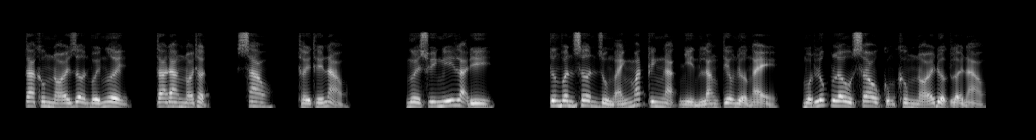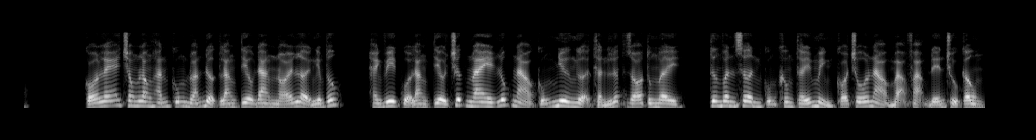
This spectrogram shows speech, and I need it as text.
ta không nói giỡn với ngươi, ta đang nói thật, sao, thấy thế nào? Ngươi suy nghĩ lại đi. Tương Vân Sơn dùng ánh mắt kinh ngạc nhìn lăng tiêu nửa ngày, một lúc lâu sau cũng không nói được lời nào. Có lẽ trong lòng hắn cũng đoán được lăng tiêu đang nói lời nghiêm túc, hành vi của lăng tiêu trước nay lúc nào cũng như ngựa thần lướt gió tung mây, Tương Vân Sơn cũng không thấy mình có chỗ nào mạo phạm đến chủ công.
